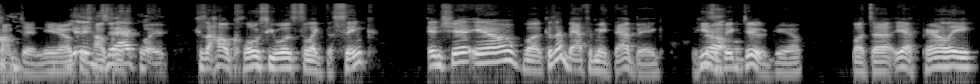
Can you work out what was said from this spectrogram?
something. You know, Yeah, because how, close- of how close he was to like the sink and shit. You know, but because that bathroom ain't that big. He's a big dude. You know, but uh, yeah, apparently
